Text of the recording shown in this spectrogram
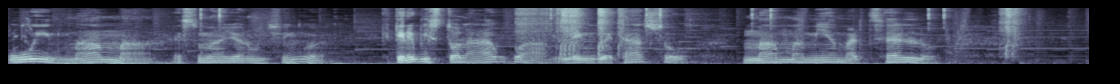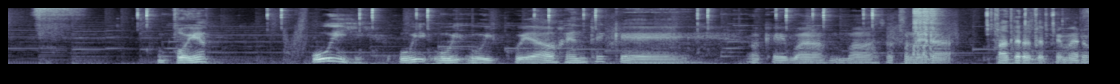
uy mama esto me va a ayudar un chingo que tiene pistola agua lengüetazo mamma mía Marcelo voy a Uy, uy, uy, uy, cuidado gente que... Ok, bueno, vamos a poner a Patras de primero.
